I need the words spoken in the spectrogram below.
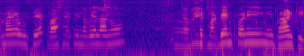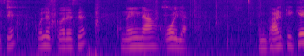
એમાં એવું છે એક વાસેથી નવેલાનું એક મારી બેનપણીની ભાણકી છે કોલેજ કરે છે નૈના ઓળિયા. અને ભાણકી કે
